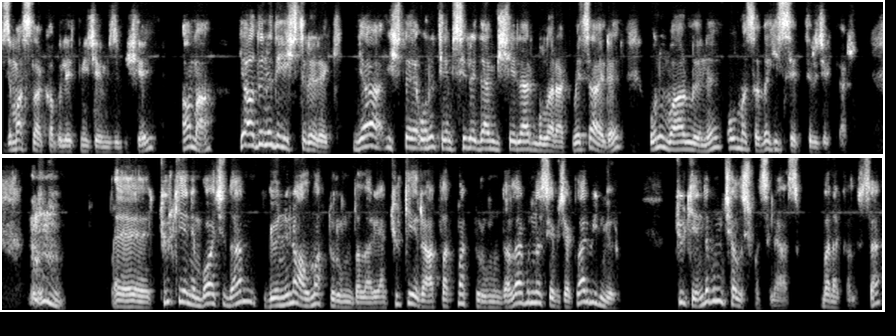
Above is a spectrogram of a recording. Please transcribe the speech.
Bizim asla kabul etmeyeceğimiz bir şey. Ama ya adını değiştirerek ya işte onu temsil eden bir şeyler bularak vesaire onun varlığını o masada hissettirecekler. e, Türkiye'nin bu açıdan gönlünü almak durumundalar. Yani Türkiye'yi rahatlatmak durumundalar. Bunu nasıl yapacaklar bilmiyorum. Türkiye'nin de bunun çalışması lazım bana kalırsa.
